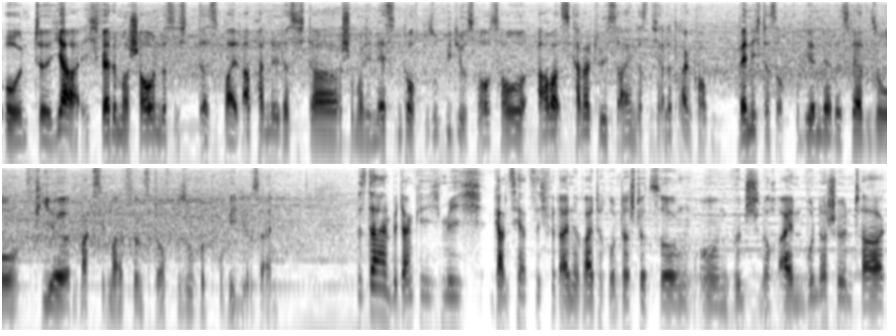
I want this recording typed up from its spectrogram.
Und äh, ja, ich werde mal schauen, dass ich das bald abhandle, dass ich da schon mal die nächsten Dorfbesuchvideos raushaue. Aber es kann natürlich sein, dass nicht alle drankommen. Wenn ich das auch probieren werde, es werden so vier, maximal fünf Dorfbesuche pro Video sein. Bis dahin bedanke ich mich ganz herzlich für deine weitere Unterstützung und wünsche dir noch einen wunderschönen Tag.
